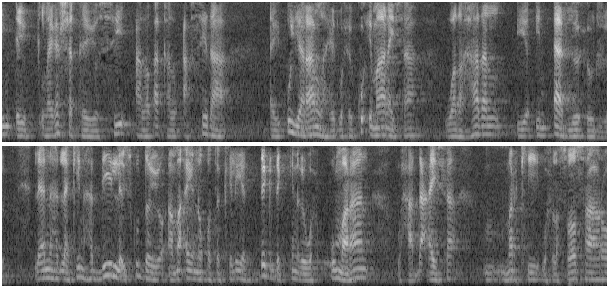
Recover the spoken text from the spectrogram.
in ay laga shaqeeyo si calal aqal cabsidaa ay u yaraan lahayd. Waxay ku imaanaysaa wada hadal iyo in aada loo xoojiyo leanna laakiin haddii la isku dayo ama ay noqoto keliya deg deg in ay wax u maraan waxaa dhacaysa markii wax la soo saaro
